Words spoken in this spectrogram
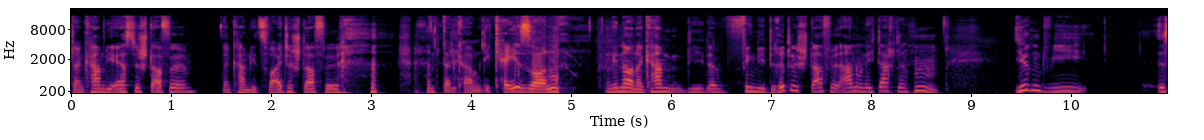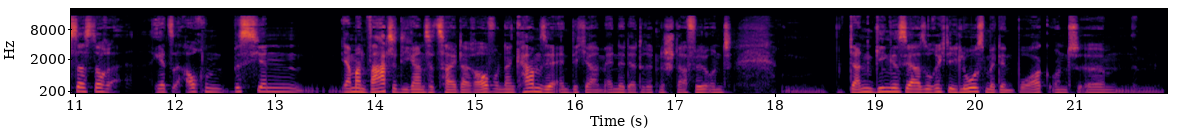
dann kam die erste Staffel, dann kam die zweite Staffel. dann kam die Kazon. Genau, dann kam die, dann fing die dritte Staffel an und ich dachte, hm, irgendwie ist das doch jetzt auch ein bisschen, ja, man wartet die ganze Zeit darauf und dann kam sie ja endlich ja am Ende der dritten Staffel und dann ging es ja so richtig los mit den Borg und ähm,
